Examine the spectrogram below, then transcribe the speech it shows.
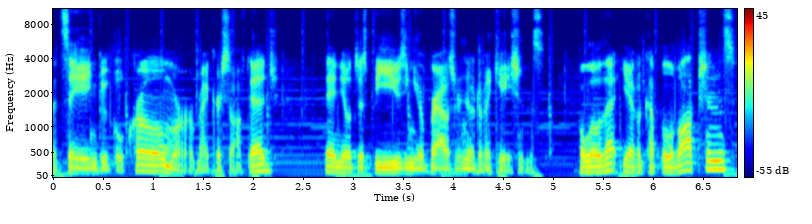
let's say in Google Chrome or Microsoft Edge, then you'll just be using your browser notifications. Below that, you have a couple of options.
